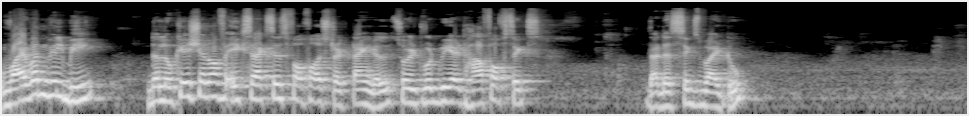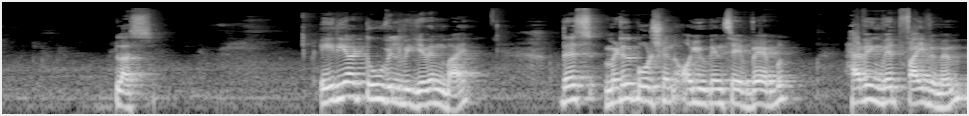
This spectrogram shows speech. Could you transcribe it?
y1 will be the location of x-axis for first rectangle so it would be at half of 6 that is 6 by 2 plus area 2 will be given by this middle portion or you can say web having width 5 mm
